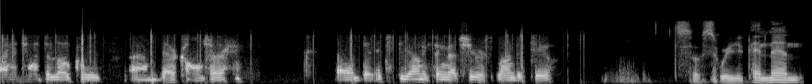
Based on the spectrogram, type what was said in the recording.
And it's what the locals um, there called her. Um, but it's the only thing that she responded to. So sweet. And then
